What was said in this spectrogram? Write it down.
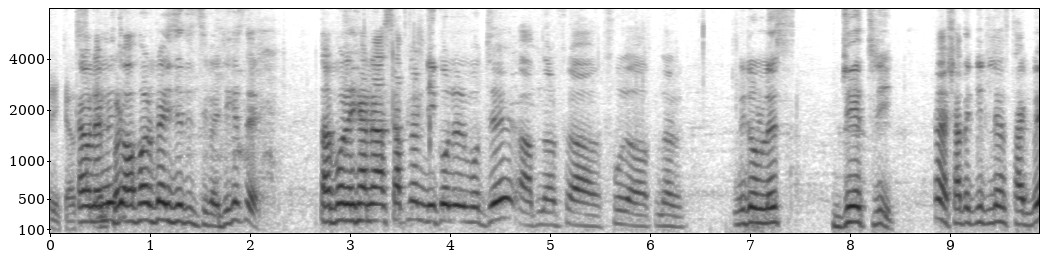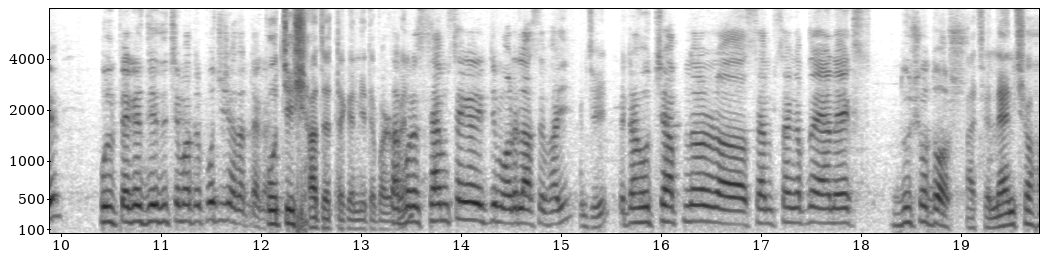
ঠিক আছে। কারণ? অফার প্রাইস দিয়ে দিচ্ছি ভাই ঠিক আছে? তারপর এখানে আছে আপনার নিকনের মধ্যে আপনার ফুল আপনার মিডললেস জে থ্রি হ্যাঁ সাথে কিট লেন্স থাকবে। ফুল প্যাকেজ দিয়ে দিচ্ছে মাত্র পঁচিশ হাজার টাকা। পঁচিশ হাজার টাকা নিতে পারবেন। তারপরে স্যামসাং এর একটি মডেল আছে ভাই। জি। এটা হচ্ছে আপনার স্যামসাং আপনার এনএক্স দুশো দশ। আচ্ছা ল্যান্ড সহ?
